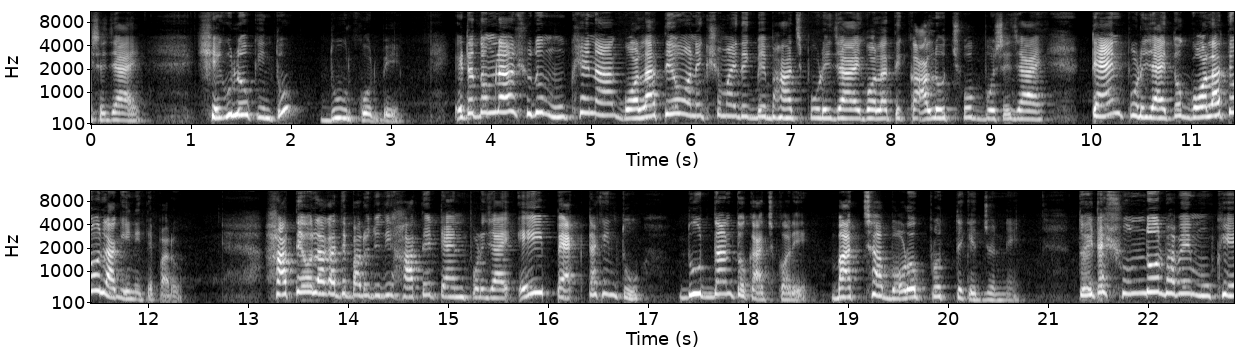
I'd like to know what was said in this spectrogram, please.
এসে যায়, সেগুলোও কিন্তু দূর করবে। এটা তোমরা শুধু মুখে না, গলাতেও অনেক সময় দেখবে ভাঁজ পড়ে যায়, গলাতে কালো ছোপ বসে যায় ট্যান পড়ে যায়, তো গলাতেও লাগিয়ে নিতে পারো। হাতেও লাগাতে পারো, যদি হাতে ট্যান পড়ে যায়, এই প্যাকটা কিন্তু দুর্দান্ত কাজ করে, বাচ্চা বড় প্রত্যেকের জন্যে। তো এটা সুন্দরভাবে মুখে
